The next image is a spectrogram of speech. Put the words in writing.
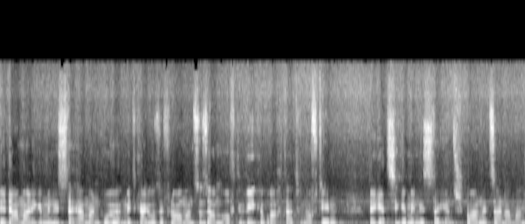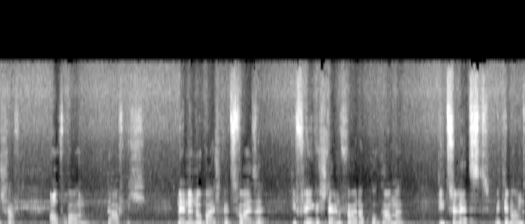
der damalige Minister Hermann Gröhe mit Karl-Josef Laumann zusammen auf den Weg gebracht hat und auf den der jetzige Minister Jens Spahn mit seiner Mannschaft aufbauen darf. Ich nenne nur beispielsweise die Pflegestellenförderprogramme, die zuletzt mit dem am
